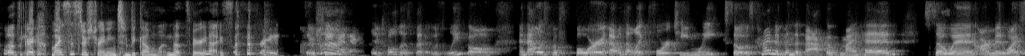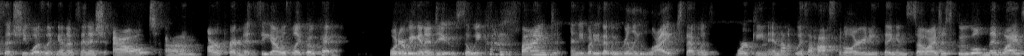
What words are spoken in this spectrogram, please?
that's great. My sister's training to become one. That's very nice. Great. So she had actually told us that it was legal, and that was before. That was at like 14 weeks. So it was kind of in the back of my head. So when our midwife said she wasn't going to finish out um, our pregnancy, I was like, okay, what are we going to do? So we couldn't find anybody that we really liked that was working in a, with a hospital or anything. And so I just Googled midwives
